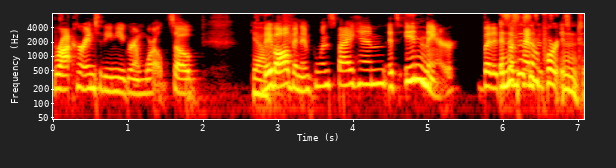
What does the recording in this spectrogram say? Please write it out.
brought her into the Enneagram world. So Yeah, they've all been influenced by him. It's in there, but it's and this is sometimes it's- it's important.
